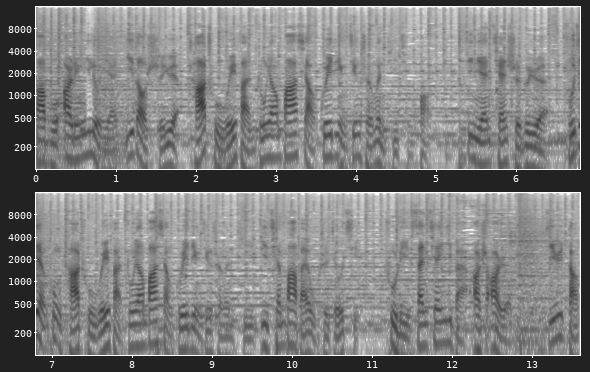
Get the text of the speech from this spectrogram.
发布二零一六年一到十月查处违反中央八项规定精神问题情况。今年前十个月，福建共查处违反中央八项规定精神问题一千八百五十九起，处理三千一百二十二人，给予党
